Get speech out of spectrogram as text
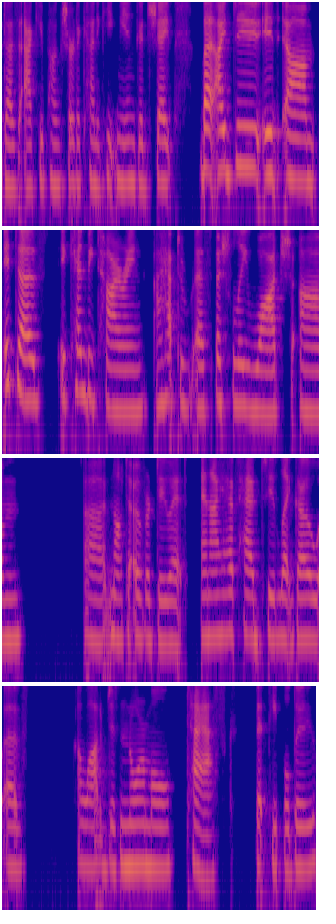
does acupuncture to kind of keep me in good shape. But i do it um it does it can be tiring. I have to especially watch um uh not to overdo it. And i have had to let go of a lot of just normal tasks that people do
